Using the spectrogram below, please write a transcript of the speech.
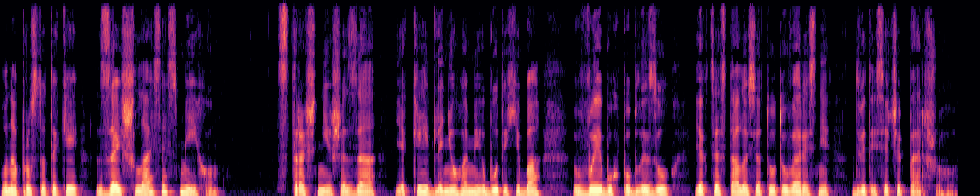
Вона просто таки зайшлася сміхом, страшніше, за який для нього міг бути хіба вибух поблизу, як це сталося тут у вересні 2001-го.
